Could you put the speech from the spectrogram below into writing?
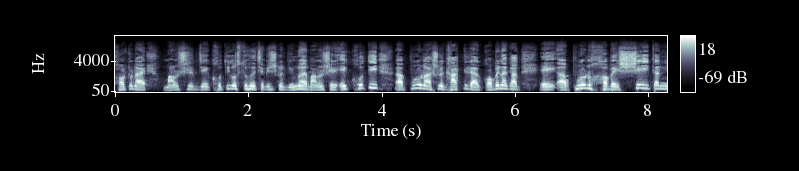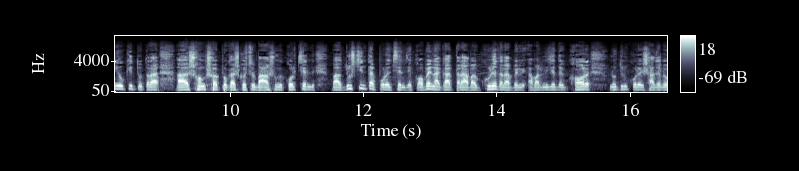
ঘটনায় মানুষের যে ক্ষতিগ্রস্ত হয়েছে, বিশেষ করে নিম্ন মানুষের, এই ক্ষতি পূরণ আসলে ঘাটতিটা কবে নাগাদ, এই পূরণ হবে সেইটা নিয়েও কিন্তু তারা সংশয় প্রকাশ করছেন বা আশঙ্কা করছেন বা দুশ্চিন্তা পড়েছেন যে কবে নাগাদ তারা আবার ঘুরে দাঁড়াবেন, আবার নিজেদের ঘর নতুন করে সাজানো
